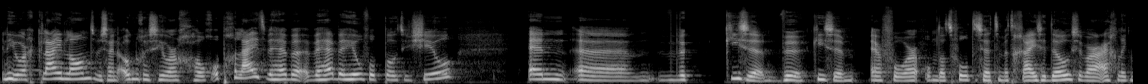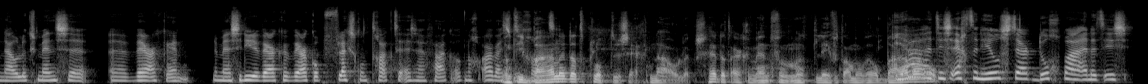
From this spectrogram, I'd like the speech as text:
een heel erg klein land. We zijn ook nog eens heel erg hoog opgeleid. We hebben, we hebben heel veel potentieel. En ehm, we kiezen, we kiezen ervoor om dat vol te zetten met grijze dozen... waar eigenlijk nauwelijks mensen eh, werken. En de mensen die er werken, werken op flexcontracten... en zijn vaak ook nog Want die arbeidsmigranten. banen, dat klopt dus echt nauwelijks. Hè? Dat argument van het levert allemaal wel banen Ja, op. het is echt een heel sterk dogma. En het is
